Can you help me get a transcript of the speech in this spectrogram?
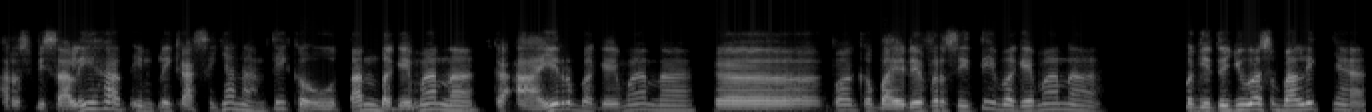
harus bisa lihat implikasinya nanti ke hutan bagaimana, ke air bagaimana, ke apa, ke biodiversity bagaimana. Begitu juga sebaliknya.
